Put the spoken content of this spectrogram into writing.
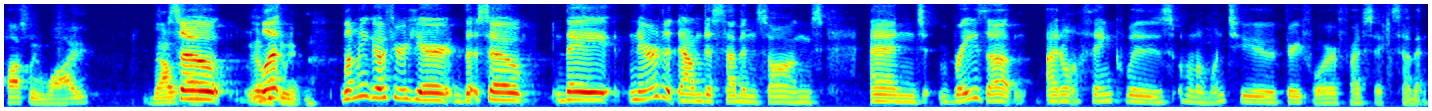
possibly why. That So I- let, let me go through here. The- So they narrowed it down to seven songs, and Raise Up, I don't think was hold on one, two, three, four, five, six, seven.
